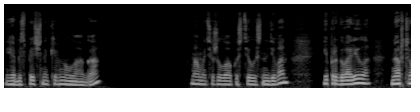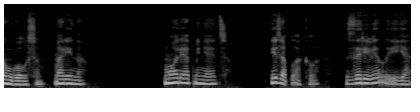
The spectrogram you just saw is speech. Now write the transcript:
Я беспечно кивнула «Ага». Мама тяжело опустилась на диван и проговорила мертвым голосом. «Марина, море отменяется». И заплакала. Заревела и я.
